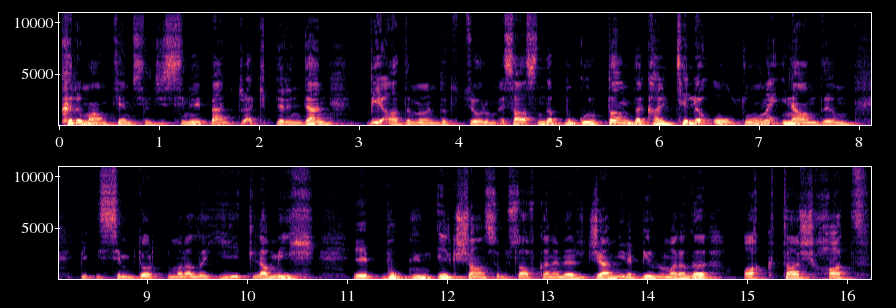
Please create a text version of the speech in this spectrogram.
Kırman temsilcisini ben rakiplerinden bir adım önde tutuyorum. Esasında bu gruptan da kaliteli olduğuna inandığım bir isim 4 numaralı Yiğit Lamih. E, bugün ilk şansı bu safkana vereceğim. Yine bir numaralı Aktaş Hat.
